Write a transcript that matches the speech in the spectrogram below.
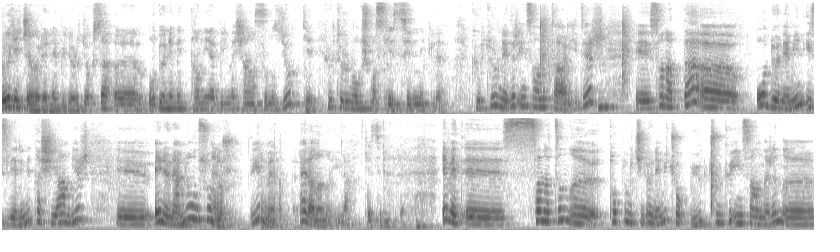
Böylece öğrenebiliyoruz. Yoksa e, o dönemi tanıyabilme şansımız yok ki. Kültürün oluşması. Kesinlikle. Kültür nedir? İnsanlık tarihidir. Ee, sanatta e, o dönemin izlerini taşıyan bir e, en önemli unsurdur. Evet. Değil mi? Her alanıyla. Kesinlikle. Evet, e, sanatın e, toplum için önemi çok büyük. Çünkü insanların e,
